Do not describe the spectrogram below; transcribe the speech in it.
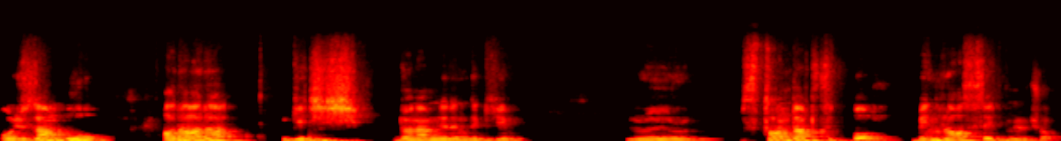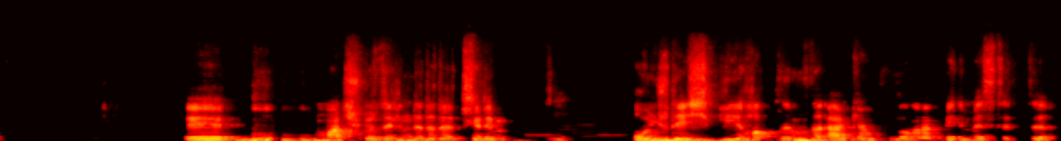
O yüzden bu ara ara geçiş dönemlerindeki e, standart futbol beni rahatsız etmiyor çok. E, bu maç özelinde de, de Terim oyuncu değişikliği haklarını da erken kullanarak beni mest etti.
